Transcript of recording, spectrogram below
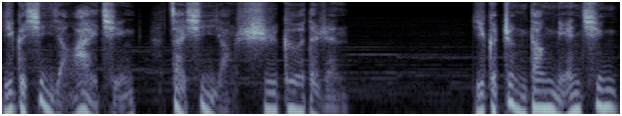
一个信仰爱情，在信仰诗歌的人。一个正当年轻，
